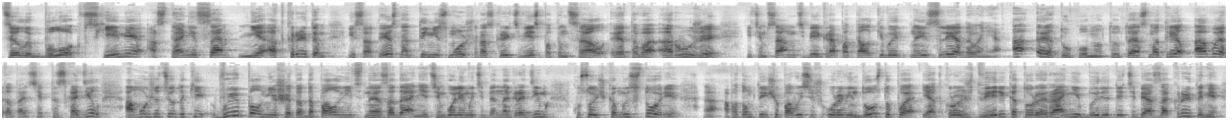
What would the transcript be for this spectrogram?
целый блок в схеме останется не открытым. И, соответственно, ты не сможешь раскрыть весь потенциал этого оружия. И тем самым тебя игра подталкивает на исследование. А эту комнату ты осмотрел, а в этот отсек ты сходил. А может все-таки выполнишь это дополнительное задание. Тем более мы тебя наградим кусочком истории. А, а потом ты еще повысишь уровень доступа и откроешь двери, которые ранее были для тебя закрытыми.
